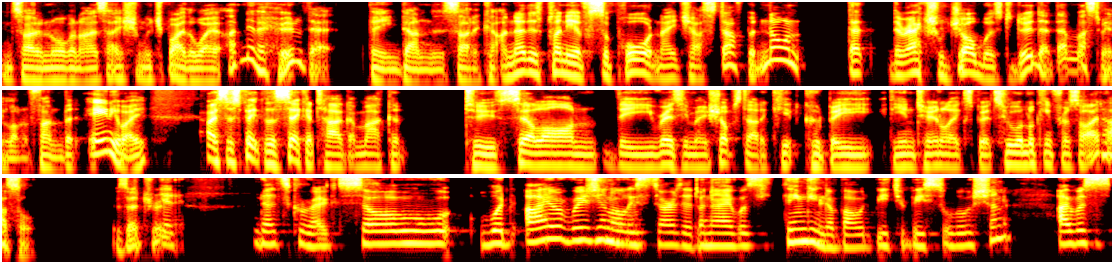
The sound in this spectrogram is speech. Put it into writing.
inside an organization, which by the way, I've never heard of that being done inside a I know there's plenty of support and HR stuff, but no one that their actual job was to do that. That must have been a lot of fun. But anyway, I suspect the second target market to sell on the resume shop starter kit could be the internal experts who are looking for a side hustle. Is that true? Yeah, that's correct. So, what I originally started when I was thinking about B2B solution, I was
